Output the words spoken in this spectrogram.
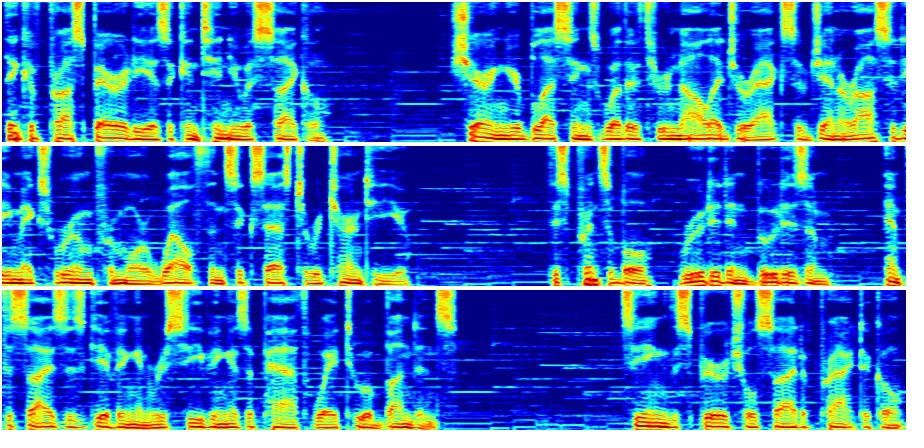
Think of prosperity as a continuous cycle. Sharing your blessings, whether through knowledge or acts of generosity, makes room for more wealth and success to return to you. This principle, rooted in Buddhism, emphasizes giving and receiving as a pathway to abundance. Seeing the spiritual side of practical,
